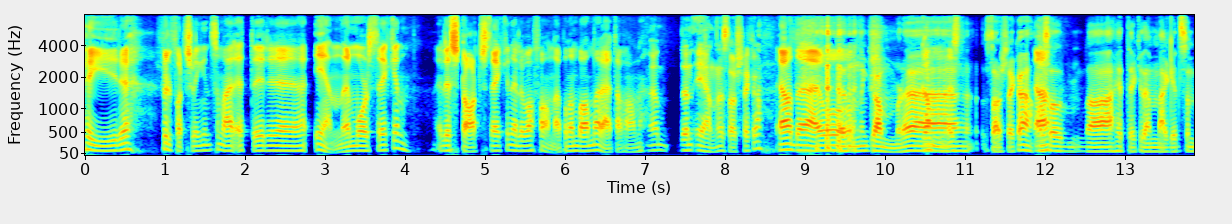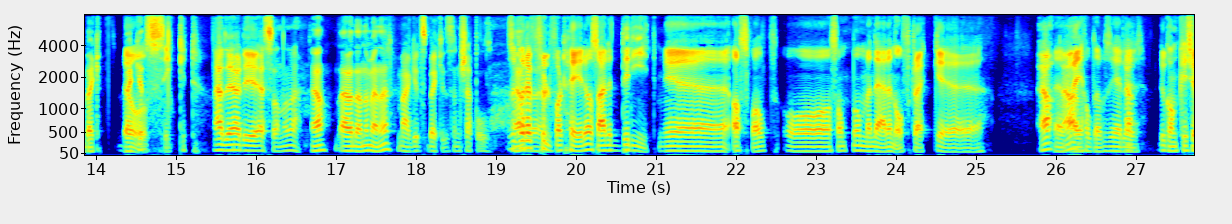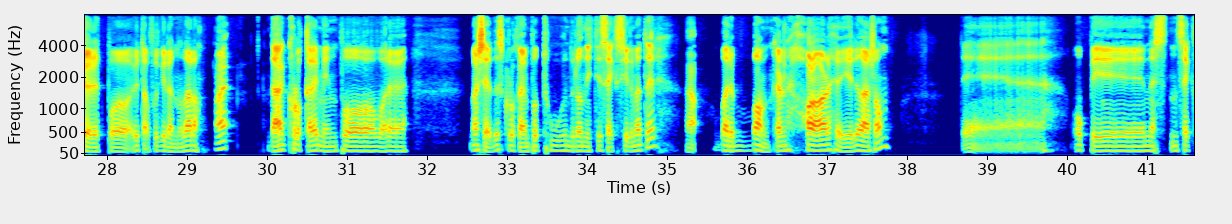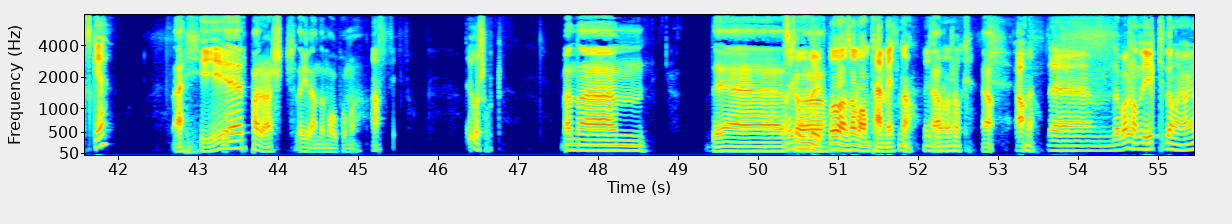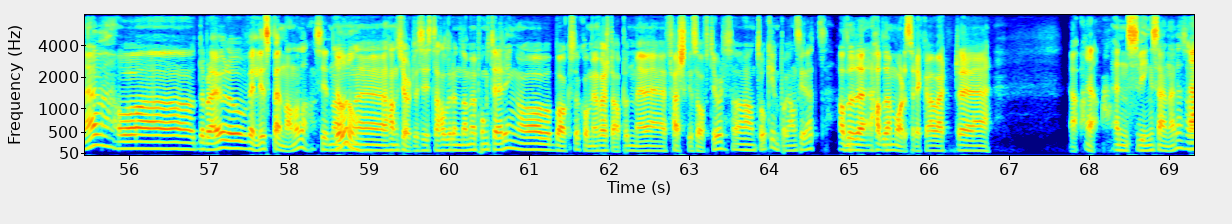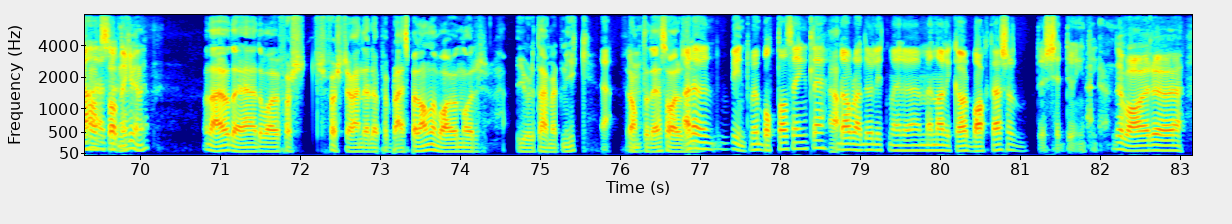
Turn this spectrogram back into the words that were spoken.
høyre fullfartssvingen som er etter uh, ene målstreken, eller startstreken, eller hva faen det er på den banen der, jeg tar faen. ja, den ene startstreka Ja, det er jo Den gamle, Gamle- startstreka. Ja. Altså, da heter ikke den Maggots and Beck det er jo sikkert. Nei, det er de S-ene, det. Ja, det er jo den du mener. Maggots, Beckets and Chapel. Så Ja, går det full fullfart høyre, og så er det dritmye asfalt og sånt noe, men det er en off-track eh, Ja, eh, vei, holdt jeg på å si. Eller du kan ikke kjøre ut utafor grønne der, da. Nei. Der klokka de inn på bare Mercedes klokka inn på 296 km. Ja. Bare banker den hard høyre der sånn. Det Oppi nesten 6G. Det er helt perverst, det greiene de holder på med. Ja, fy. Det går så fort. Men um, det Ja, hvis skal noen lurte på, da, så vant Hamilton, da. Hvis det var noe sjokk. Ja, Ja. det, det var sånn det gikk denne gangen òg. Og det ble jo veldig spennende, da, siden han, eh, han kjørte siste halvrunda med punktering. Og bak så kom jo Verstappen med ferske softhjul, så han tok innpå ganske greit. Hadde, det, hadde den målstreka vært eh, ja, Ja. en sving seinere, så, Ja, så hadde han ikke vunnet. Men det er jo det. Det var jo først, første gang det løpet ble spennende, var jo når hjulet til Hamilton gikk. Ja. Fram til det så var det sånn Eller begynte med Bottas, egentlig. Ja. Da ble det jo litt mer eh, Men allikevel bak der, så det skjedde jo ingenting. Det var eh,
